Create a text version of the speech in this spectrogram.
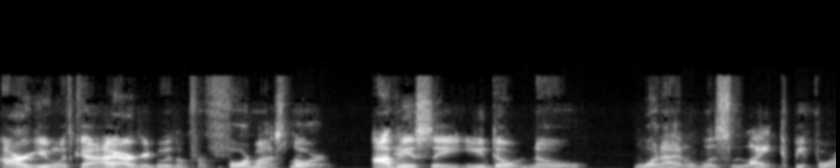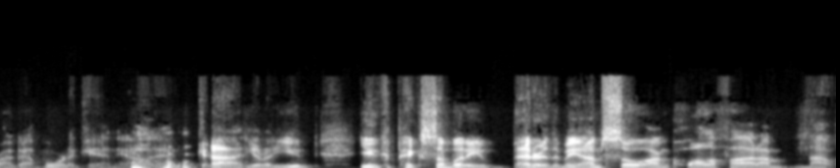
arguing with God. I argued with him for 4 months. Lord, obviously you don't know what I was like before I got born again. You know, God, you know, you you could pick somebody better than me. I'm so unqualified. I'm not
